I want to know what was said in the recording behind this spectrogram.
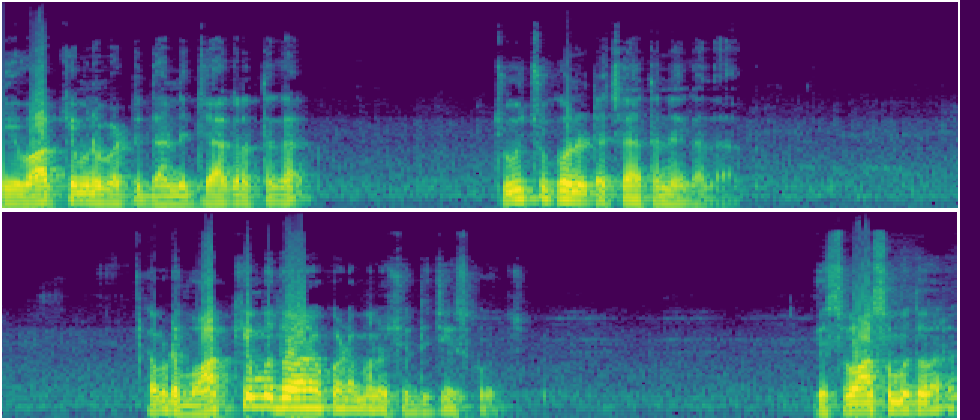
నీ వాక్యమును బట్టి దాన్ని జాగ్రత్తగా చూచుకొనుట చేతనే కదా. కాబట్టి వాక్యము ద్వారా కూడా మనం శుద్ధి చేసుకోవచ్చు. విశ్వాసము ద్వారా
